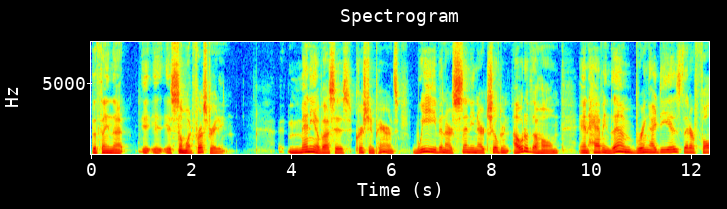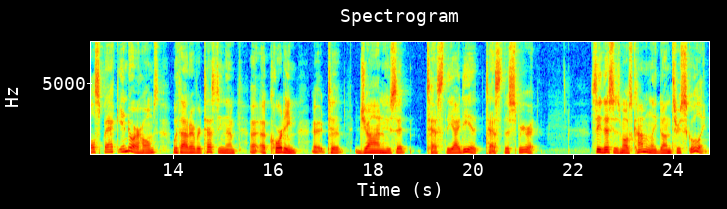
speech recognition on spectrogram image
the thing that is somewhat frustrating. Many of us, as Christian parents, we even are sending our children out of the home and having them bring ideas that are false back into our homes without ever testing them, uh, according uh, to John, who said, Test the idea, test the spirit. See, this is most commonly done through schooling.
